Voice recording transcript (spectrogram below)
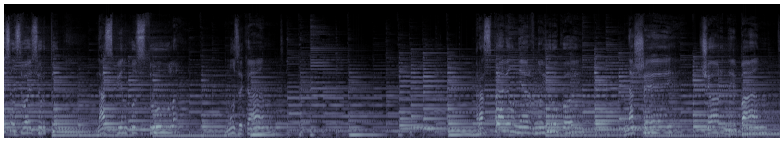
Повесил свой сюртук на спинку стула музыкант. Расправил нервную рукой на шее черный бант.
